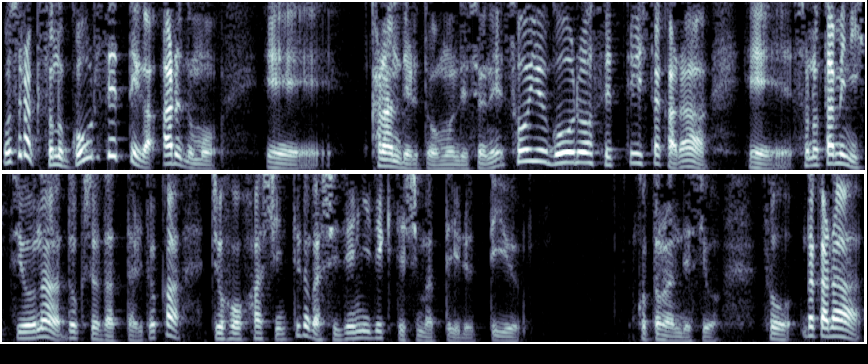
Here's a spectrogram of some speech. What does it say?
おそらくそのゴール設定があるのも、えー絡んでると思うんですよね。そういうゴールを設定したから、えー、そのために必要な読書だったりとか、情報発信っていうのが自然にできてしまっているっていうことなんですよ。そう。だから、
